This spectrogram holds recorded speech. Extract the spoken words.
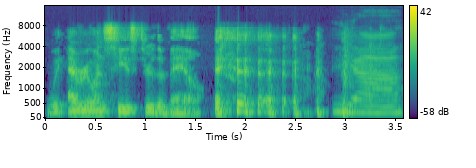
we, everyone sees through the veil. yeah.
